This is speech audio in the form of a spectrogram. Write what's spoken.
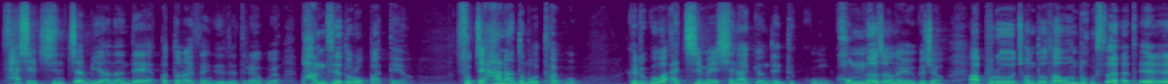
사실 진짜 미안한데 어떤 학생 그러더라고요. 밤새도록 봤대요. 숙제 하나도 못 하고. 그리고 아침에 신학교인데 늦고 겁나잖아요. 그죠? 앞으로 전도사와 목사가 될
